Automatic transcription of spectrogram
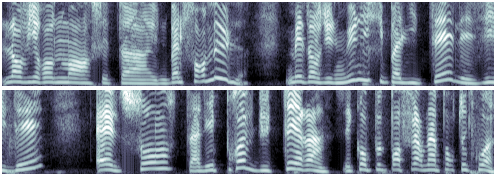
l'environnement, c'est un- une belle formule. Mais dans une municipalité, les idées, elles sont à l'épreuve du terrain. C'est qu'on ne peut pas faire n'importe quoi,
